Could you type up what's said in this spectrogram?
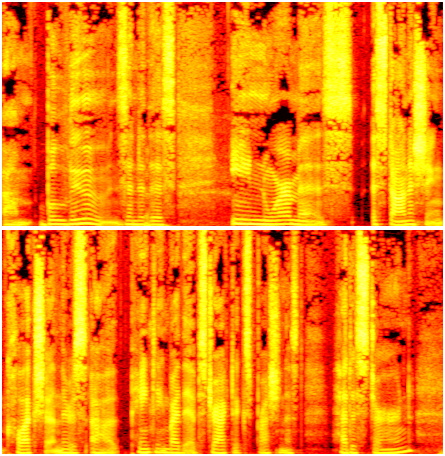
um, balloons into this enormous, astonishing collection. There's a painting by the abstract expressionist Hedda Sterne. Mm-hmm.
